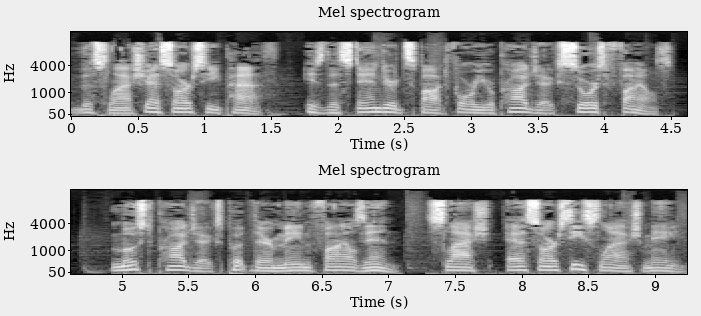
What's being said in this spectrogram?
The slash src path is the standard spot for your project's source files. Most projects put their main files in slash src slash main,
